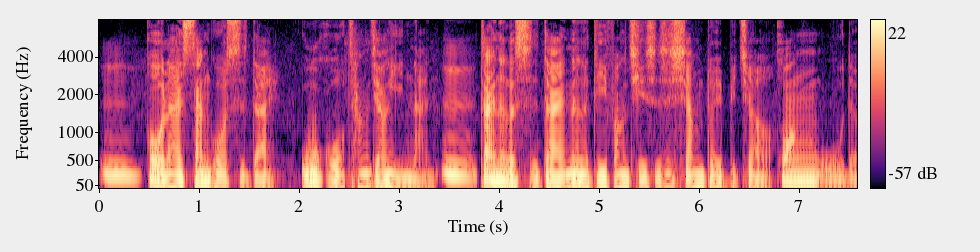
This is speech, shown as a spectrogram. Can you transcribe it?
嗯，后来三国时代。吴国长江以南，嗯，在那个时代，那个地方其实是相对比较荒芜的。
